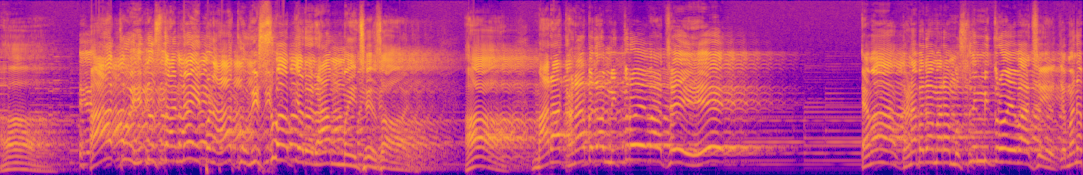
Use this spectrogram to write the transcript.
હા. આખું હિન્દુસ્તાન નહીં, પણ આખું વિશ્વ અત્યારે રામમય છે સાહેબ. હા, મારા ઘણા બધા મિત્રો એવા છે. એમાં ઘણા બધા મારા મુસ્લિમ મિત્રો એવા છે કે મને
